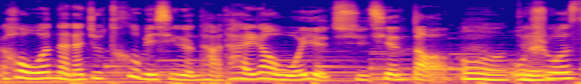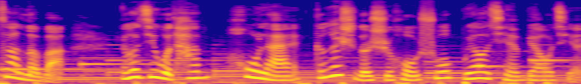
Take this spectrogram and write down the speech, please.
然后我奶奶就特别信任他，他还让我也去签到。哦，我说算了吧。然后结果他后来刚开始的时候说不要钱不要钱，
